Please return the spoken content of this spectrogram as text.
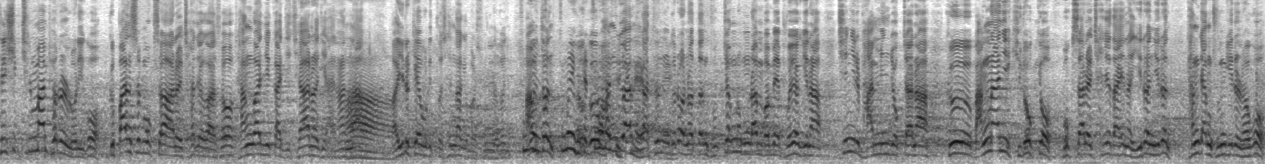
77만 표를 노리고 그 빤스 목사를 찾아가서 장관직까지 제안하지 않았나 아. 아, 이렇게 우리 또 생각해 볼 수 있는 거죠. 충분히- 아무튼 충분히 그렇게 그 추론할 수 황교안. 같은 그런 어떤 국정농단범의 부역이나 친일 반민족자나 그 망나니 기독교 목사를 찾아다니는 이런 일은 당장 중지를 하고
